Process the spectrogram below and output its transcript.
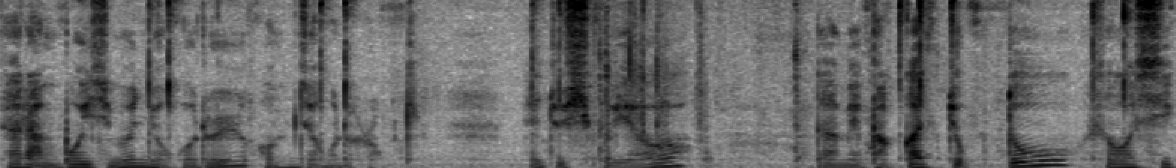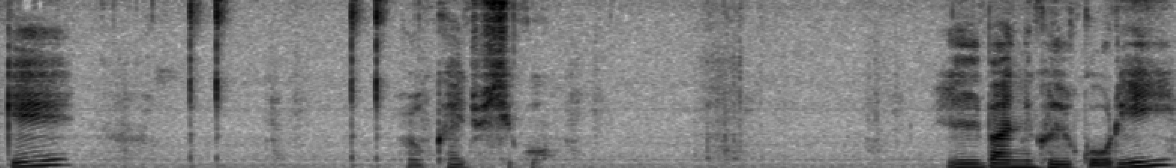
잘 안 보이시면 요거를 검정으로 이렇게 해주시고요. 그 다음에 바깥쪽도 서식에 이렇게 해주시고. 일반 글꼴이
